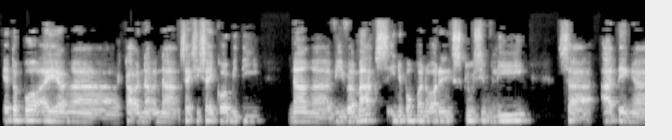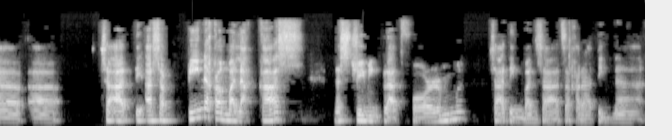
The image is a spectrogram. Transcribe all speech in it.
Ito po ay ang uh, kauna-unahang sexy side comedy ng ah, Viva Max. Inyo pong panoorin exclusively sa ating ah, ah, sa ating ah, sa pinakamalakas na streaming platform sa ating bansa at sa karatig na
